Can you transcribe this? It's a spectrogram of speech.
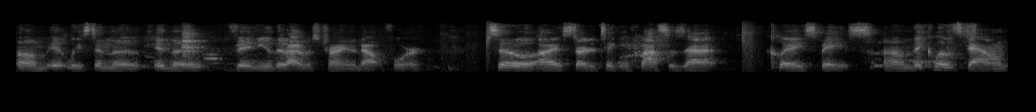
um, at least in the in the venue that I was trying it out for. So I started taking classes at Clay Space. Um, they closed down.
